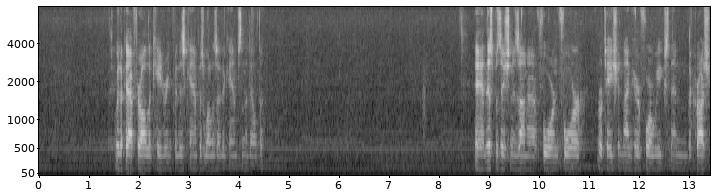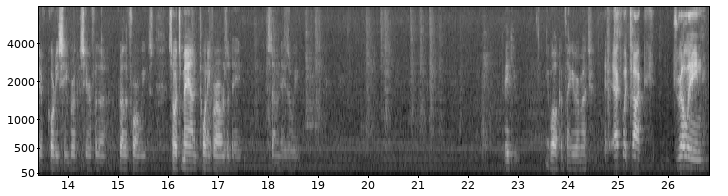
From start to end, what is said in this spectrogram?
We look after all the catering for this camp as well as other camps in the Delta. And this position is on a four and four rotation. I'm here four weeks, then the cross shift, Cody Seabrook is here for the, for the other four weeks. So it's manned 24 hours a day, seven days a week. Thank you. You're welcome, thank you very much. Equtak Drilling,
